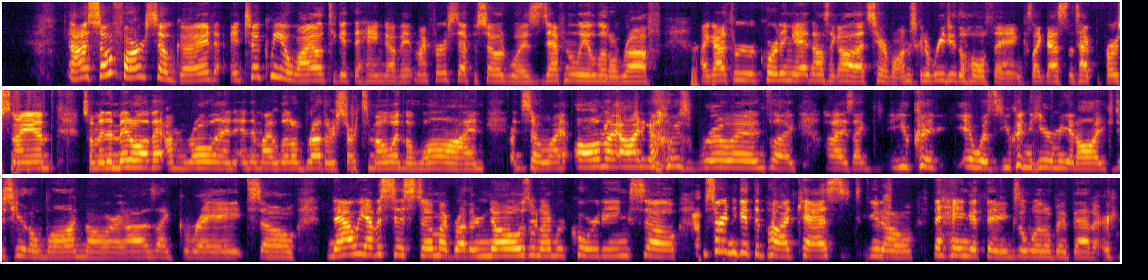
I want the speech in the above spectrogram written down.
uh, so far, so good. It took me a while to get the hang of it. My first episode was definitely a little rough. I got through recording it and I was like, oh, that's terrible. I'm just going to redo the whole thing because, like, that's the type of person I am. So I'm in the middle of it, I'm rolling, and then my little brother starts mowing the lawn. And so my all my audio is ruined. Like, I was like, you could, it was, you couldn't hear me at all. You could just hear the lawnmower. And I was like, great. So now we have a system. My brother knows when I'm recording. So I'm starting to get the podcast you know, the hang of things a little bit better.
